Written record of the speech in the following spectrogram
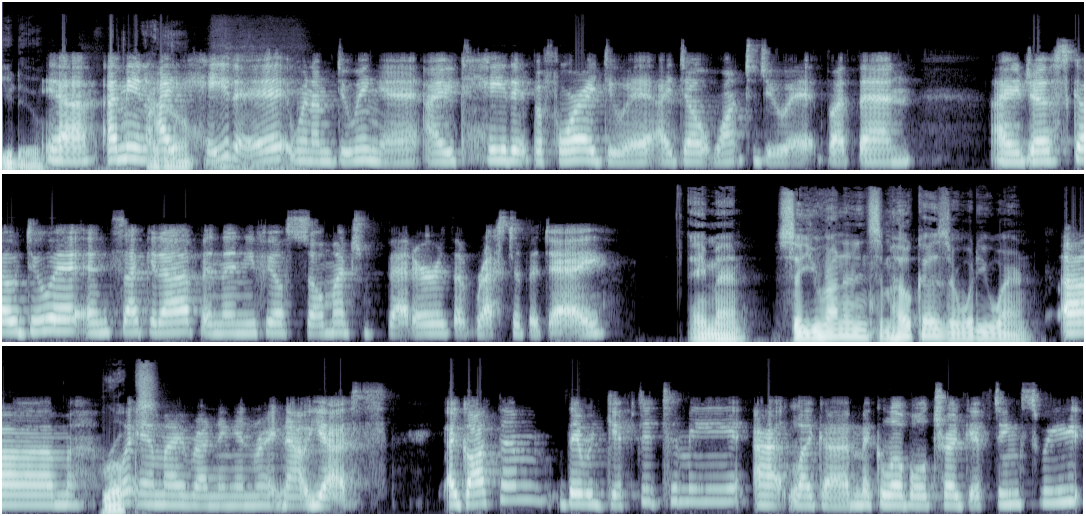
You do. yeah. I mean, I I, hate it when I'm doing it. I hate it before I do it. I don't want to do it, but then I just go do it and suck it up, and then you feel so much better the rest of the day. Amen. So you running in some Hokas, or what are you wearing? Um, what am I running in right now? Yes. I got them. They were gifted to me at like a Michelob Ultra gifting suite,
